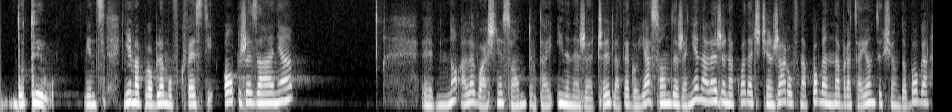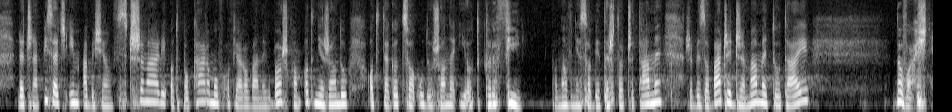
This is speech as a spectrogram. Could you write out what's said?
do tyłu. Więc nie ma problemu w kwestii obrzezania, no ale właśnie są tutaj inne rzeczy, dlatego ja sądzę, że nie należy nakładać ciężarów na pogan nawracających się do Boga, lecz napisać im, aby się wstrzymali od pokarmów ofiarowanych bożkom, od nierządu, od tego, co uduszone i od krwi. Ponownie sobie też to czytamy, żeby zobaczyć, że mamy tutaj, no właśnie,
